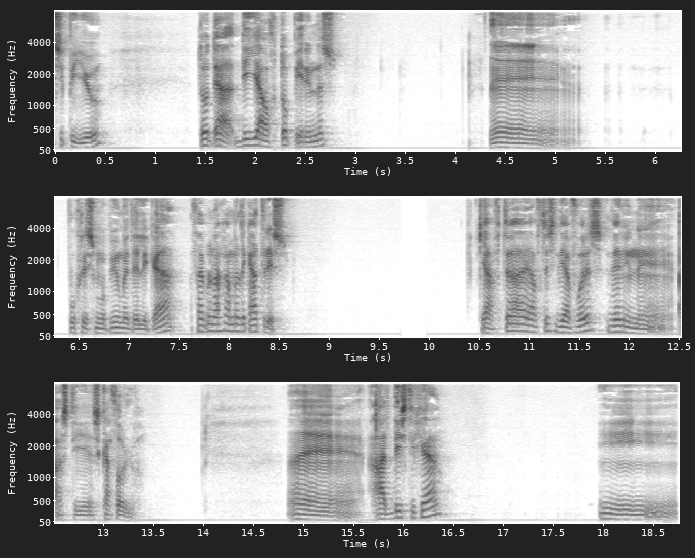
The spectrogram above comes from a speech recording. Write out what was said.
στη CPU τότε αντί για 8 πυρήνες ε, που χρησιμοποιούμε τελικά θα έπρεπε να είχαμε 13 και αυτά, αυτές οι διαφορές δεν είναι αστείες καθόλου. Ε, αντίστοιχα η,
